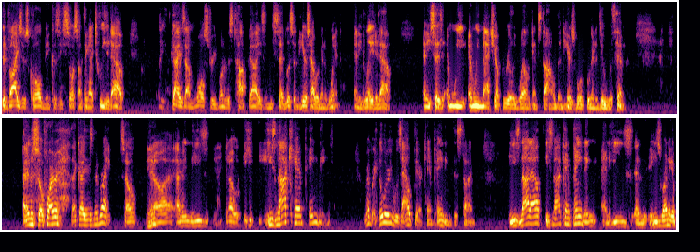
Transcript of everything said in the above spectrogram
advisors called me because he saw something I tweeted out. Guy's on Wall Street, one of his top guys, and he said, "Listen, here's how we're going to win." And he laid it out. And he says, "And we and we match up really well against Donald, and here's what we're going to do with him." and so far that guy's been right. So you know, I, I, mean, he's you know he he's not campaigning. Remember, Hillary was out there campaigning this time. He's not out. He's not campaigning, and he's and he's running a.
